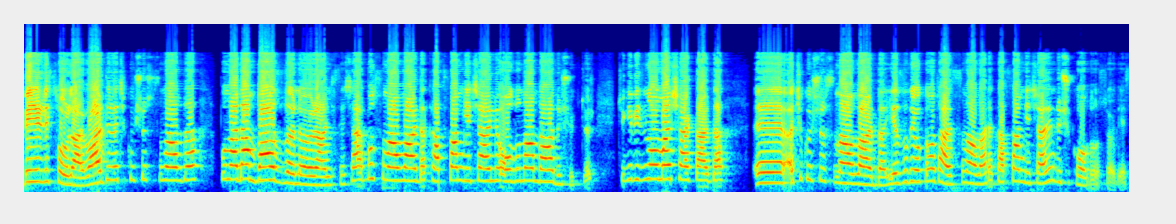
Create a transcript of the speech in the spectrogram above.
belirli sorular vardır açık uçlu sınavda. Bunlardan bazılarını öğrenci seçer. Bu sınavlarda kapsam geçerli olduğundan daha düşüktür. Çünkü biz normal şartlarda e, açık uçlu sınavlarda, yazılı yoklama tarzı sınavlarda kapsam geçerliliğinin düşük olduğunu söyleriz.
